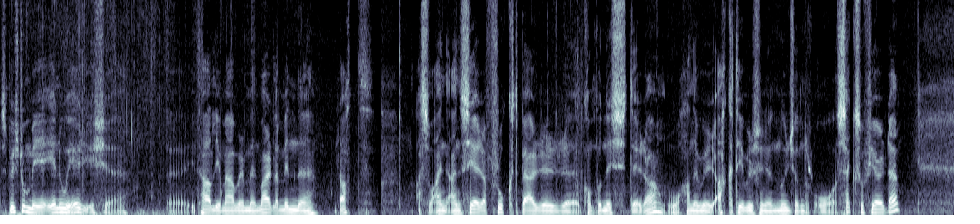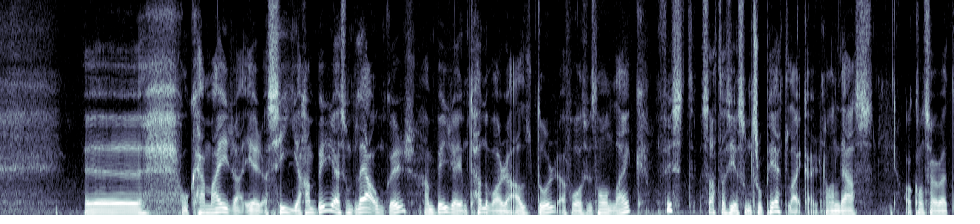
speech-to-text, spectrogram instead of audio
spørs du meg, jeg nå er ikke uh, Italien med, men mer eller minne ratt. Alltså en en serie fruktbärer komponister då och han är väldigt aktiv i sin 1946. Eh, uh, och Kamaira är er att säga han börjar som blä onkel. Han börjar om 12 år altor av oss vid hon like. Först satt han sig som trompet like då han läs av konservat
